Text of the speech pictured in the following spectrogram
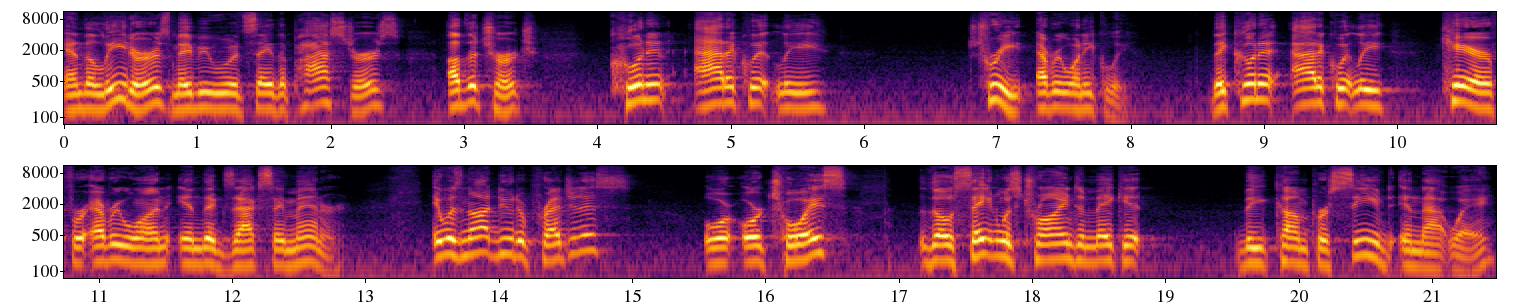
and the leaders, maybe we would say the pastors of the church, couldn't adequately treat everyone equally. They couldn't adequately care for everyone in the exact same manner. It was not due to prejudice or, or choice, though Satan was trying to make it become perceived in that way,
